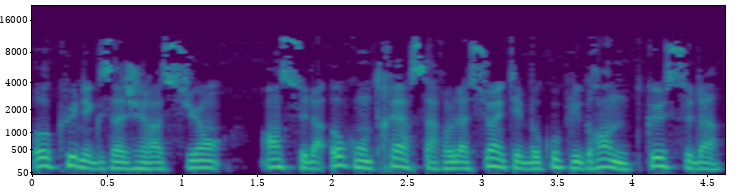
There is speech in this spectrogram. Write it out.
aucune exagération en cela. Au contraire, sa relation était beaucoup plus grande que cela.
